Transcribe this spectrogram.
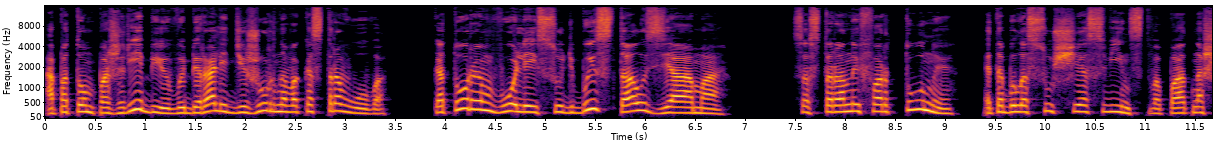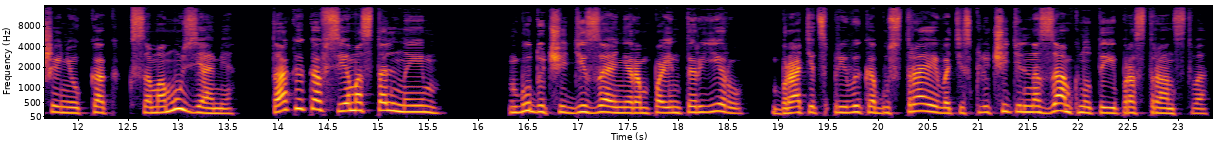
а потом по жребию выбирали дежурного кострового, которым волей судьбы стал Зяма. Со стороны фортуны это было сущее свинство по отношению как к самому Зяме, так и ко всем остальным. Будучи дизайнером по интерьеру, братец привык обустраивать исключительно замкнутые пространства.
